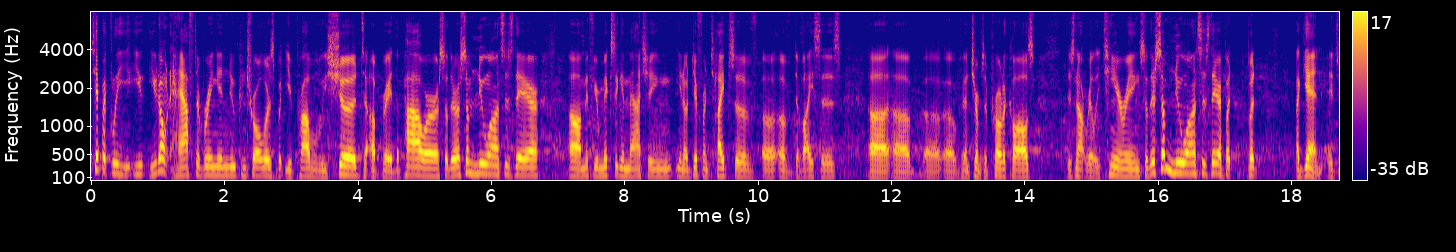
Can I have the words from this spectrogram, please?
typically you, you don't have to bring in new controllers, but you probably should to upgrade the power. So there are some nuances there. Um, if you're mixing and matching you know, different types of, uh, of devices uh, uh, uh, in terms of protocols, there's not really tiering. So there's some nuances there, but, but again, it's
